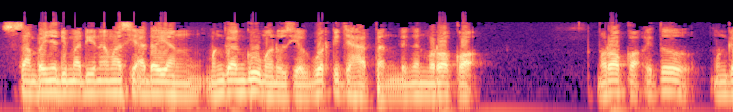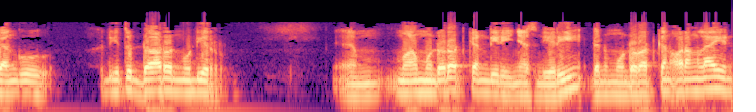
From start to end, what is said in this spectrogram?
sampainya di Madinah masih ada yang mengganggu manusia buat kejahatan dengan merokok. Merokok itu mengganggu itu darun mudir. Ya, memudorotkan dirinya sendiri dan memudorotkan orang lain.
